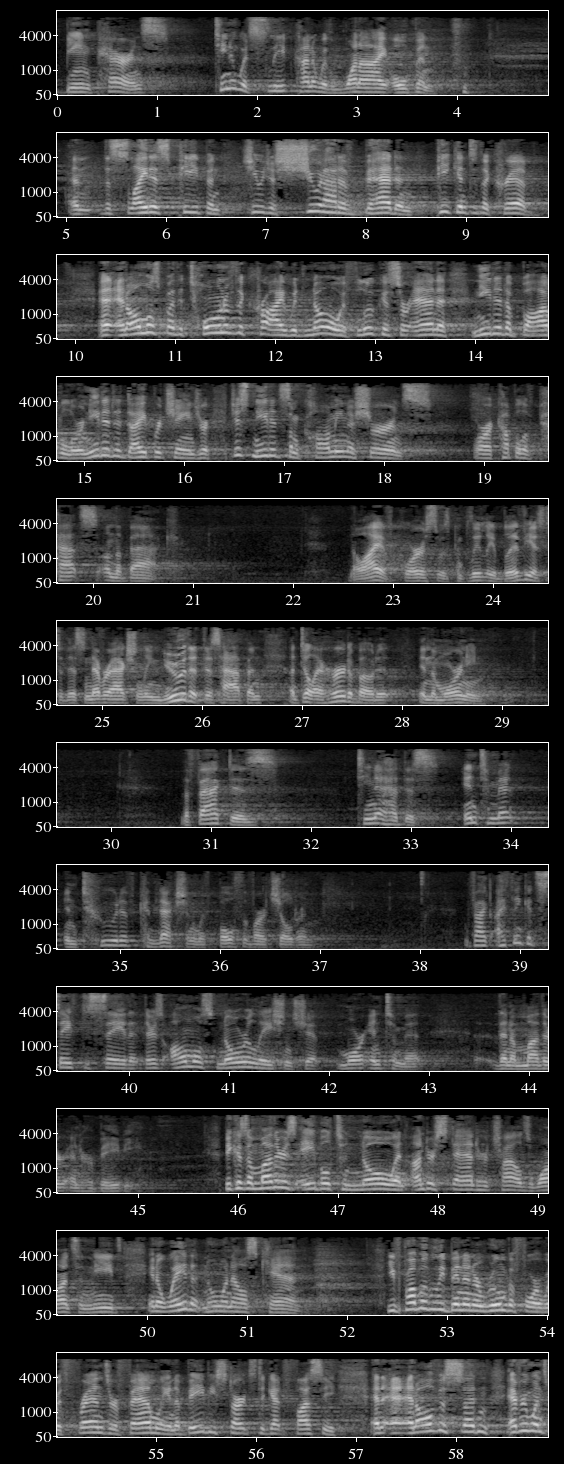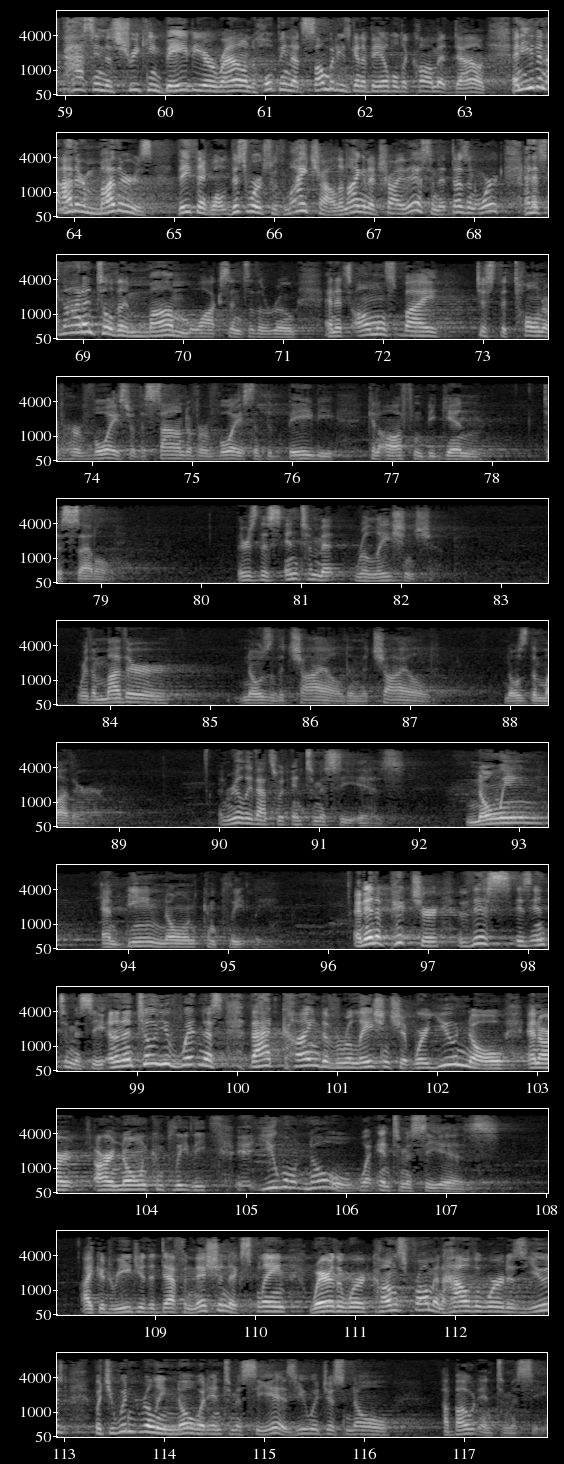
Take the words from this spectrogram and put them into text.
being parents, Tina would sleep kind of with one eye open. and the slightest peep, and she would just shoot out of bed and peek into the crib. And, and, almost by the tone of the cry would know if Lucas or Anna needed a bottle or needed a diaper change or just needed some calming assurance or a couple of pats on the back. Now, I, of course, was completely oblivious to this never actually knew that this happened until I heard about it in the morning. The fact is, Tina had this intimate, intuitive connection with both of our children. In fact, I think it's safe to say that there's almost no relationship more intimate than a mother and her baby. Because a mother is able to know and understand her child's wants and needs in a way that no one else can. You've probably been in a room before with friends or family and a baby starts to get fussy. And, and all of a sudden, everyone's passing this shrieking baby around, hoping that somebody's going to be able to calm it down. And even other mothers, they think, well, this works with my child and I'm going to try this and it doesn't work. And it's not until the mom walks into the room and it's almost by just the tone of her voice or the sound of her voice that the baby can often begin to settle. There's this intimate relationship where the mother knows the child and the child knows the mother. And really, that's what intimacy is knowing and being known completely. And in a picture, this is intimacy. And until you've witnessed that kind of relationship where you know and are, are known completely, you won't know what intimacy is. I could read you the definition, explain where the word comes from and how the word is used, but you wouldn't really know what intimacy is. You would just know about intimacy.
